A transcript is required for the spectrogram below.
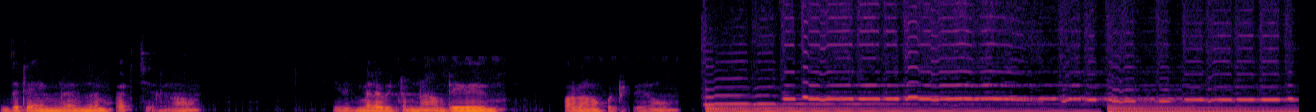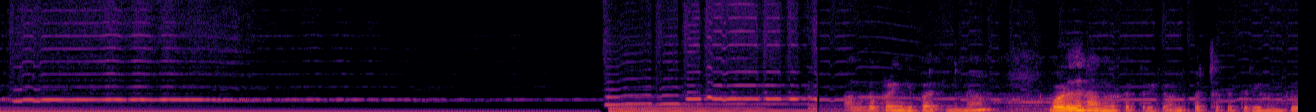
இந்த டைமில் வந்து நம்ம பறிச்சிடலாம். இதுக்கு மேலே விட்டோம்னா அப்படியே பழம்லாம் கொட்டி போயிடும் அதுக்கப்புறம் இங்கே பார்த்தீங்கன்னா வழுதுனாங்க கத்திரிக்காய் வந்து பச்சை கத்திரி வந்து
